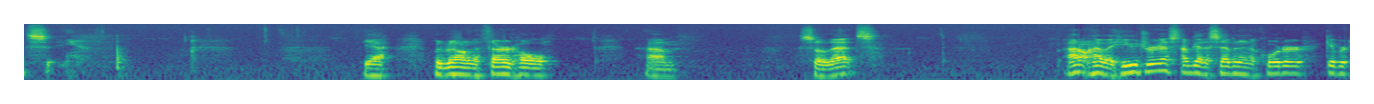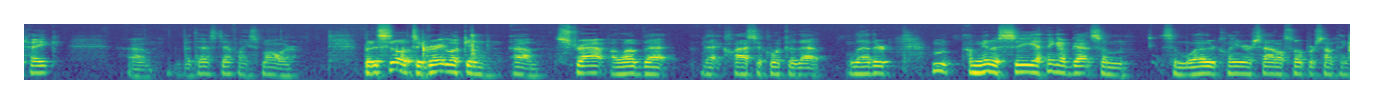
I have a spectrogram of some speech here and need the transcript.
let's see yeah would have been on the third hole um, so that's I don't have a huge wrist. I've got a seven and a quarter, give or take, um, but that's definitely smaller. But it's still, it's a great looking um, strap. I love that that classic look of that leather. I'm, I'm gonna see. I think I've got some some leather cleaner, saddle soap or something.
